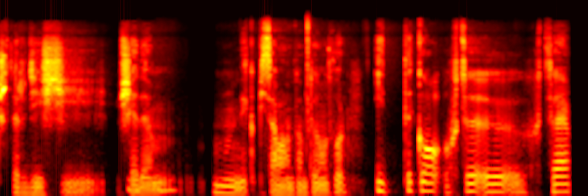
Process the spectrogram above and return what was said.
47, mm, jak pisałam tam ten utwór. I tylko chcę, y, chcę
